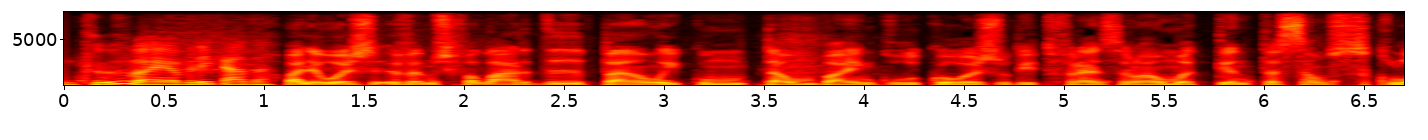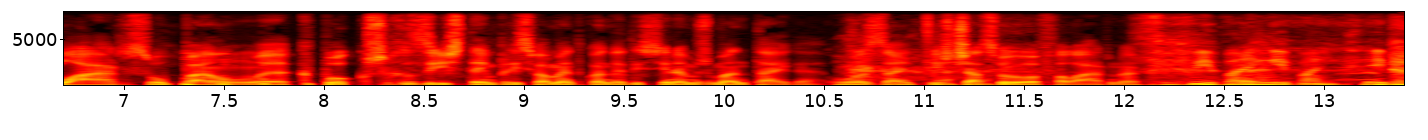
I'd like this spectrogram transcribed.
Tudo bem, obrigada. Olha, hoje vamos falar de pão e como tão bem colocou a Judite França, não é uma tentação secular, o pão, eh, que poucos resistem, principalmente quando adicionamos manteiga ou azeite. Isto já sou eu a falar, não é? E bem, e bem, e bem.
